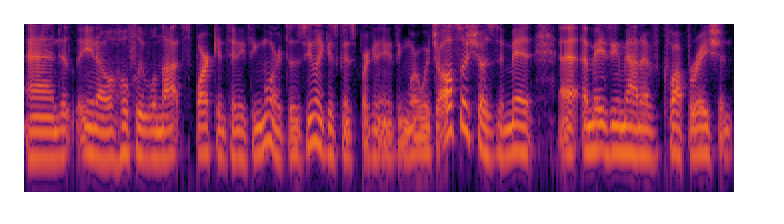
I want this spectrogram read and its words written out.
and you know hopefully will not spark into anything more. It doesn't seem like it's going to spark into anything more, which also shows an ama- uh, amazing amount of cooperation.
